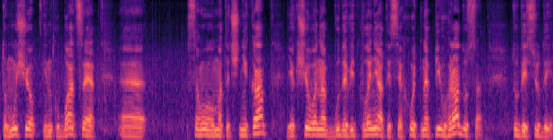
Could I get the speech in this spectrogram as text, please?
Тому що інкубація е, самого маточника, якщо вона буде відклонятися хоч на пів градуса туди-сюди,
